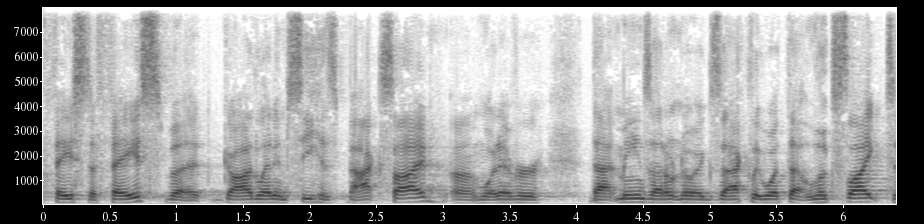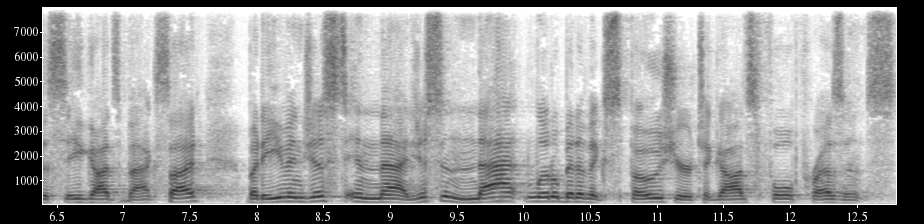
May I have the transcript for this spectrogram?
face to face, but God let him see his backside, um, whatever that means. I don't know exactly what that looks like to see God's backside, but even just in that, just in that little bit of exposure to God's full presence,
